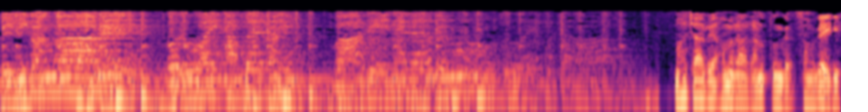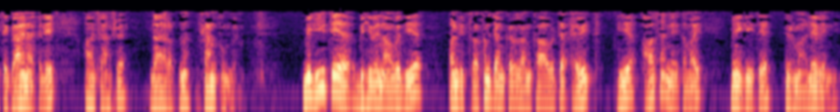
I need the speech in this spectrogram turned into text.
දිවි ගංගාවේ ඔරුවයි හබලයි වාගේ නැලවෙමු සුවය පතා මහාචාර්ය අමරා රණතුංග සමග ඒ ගීත ගායනා කළේ ආචාර්ය දයාරත්න රණතුංග. මේ ගීතය බිහි වෙන අවධිය පණ්ඩිත් රතනජංකර ලංකාවට ඇවිත් ගිය ආසන්නයේ තමයි මේ ගීතය නිර්මාණය වෙන්නේ.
